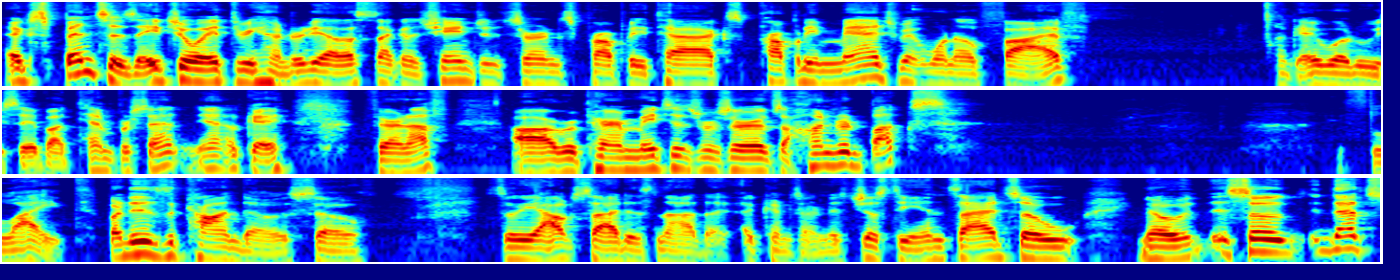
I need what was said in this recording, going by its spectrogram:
Expenses hoa 300 yeah that's not going to change. Insurance property tax property management 105 okay what do we say about 10% yeah okay fair enough. Uh, repair and maintenance reserves 100 bucks. It's light but it is a condo so So the outside is not a, a, concern. It's just the inside. So you know, so that's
